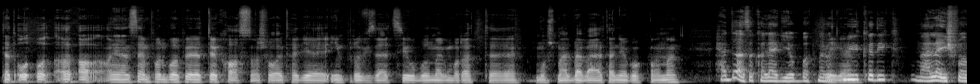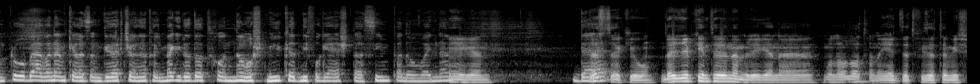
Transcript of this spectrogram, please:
Tehát o, o, a, a, olyan szempontból például tök hasznos volt, hogy improvizációból megmaradt, most már bevált anyagok vannak. Hát de azok a legjobbak, mert Igen. ott működik, már le is van próbálva, nem kell azon görcsölnöd, hogy megidod otthon, na most működni fog este a színpadon, vagy nem. Igen. De, De ez tök jó. De egyébként nem régen valahol ott van a jegyzetfizetem is,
